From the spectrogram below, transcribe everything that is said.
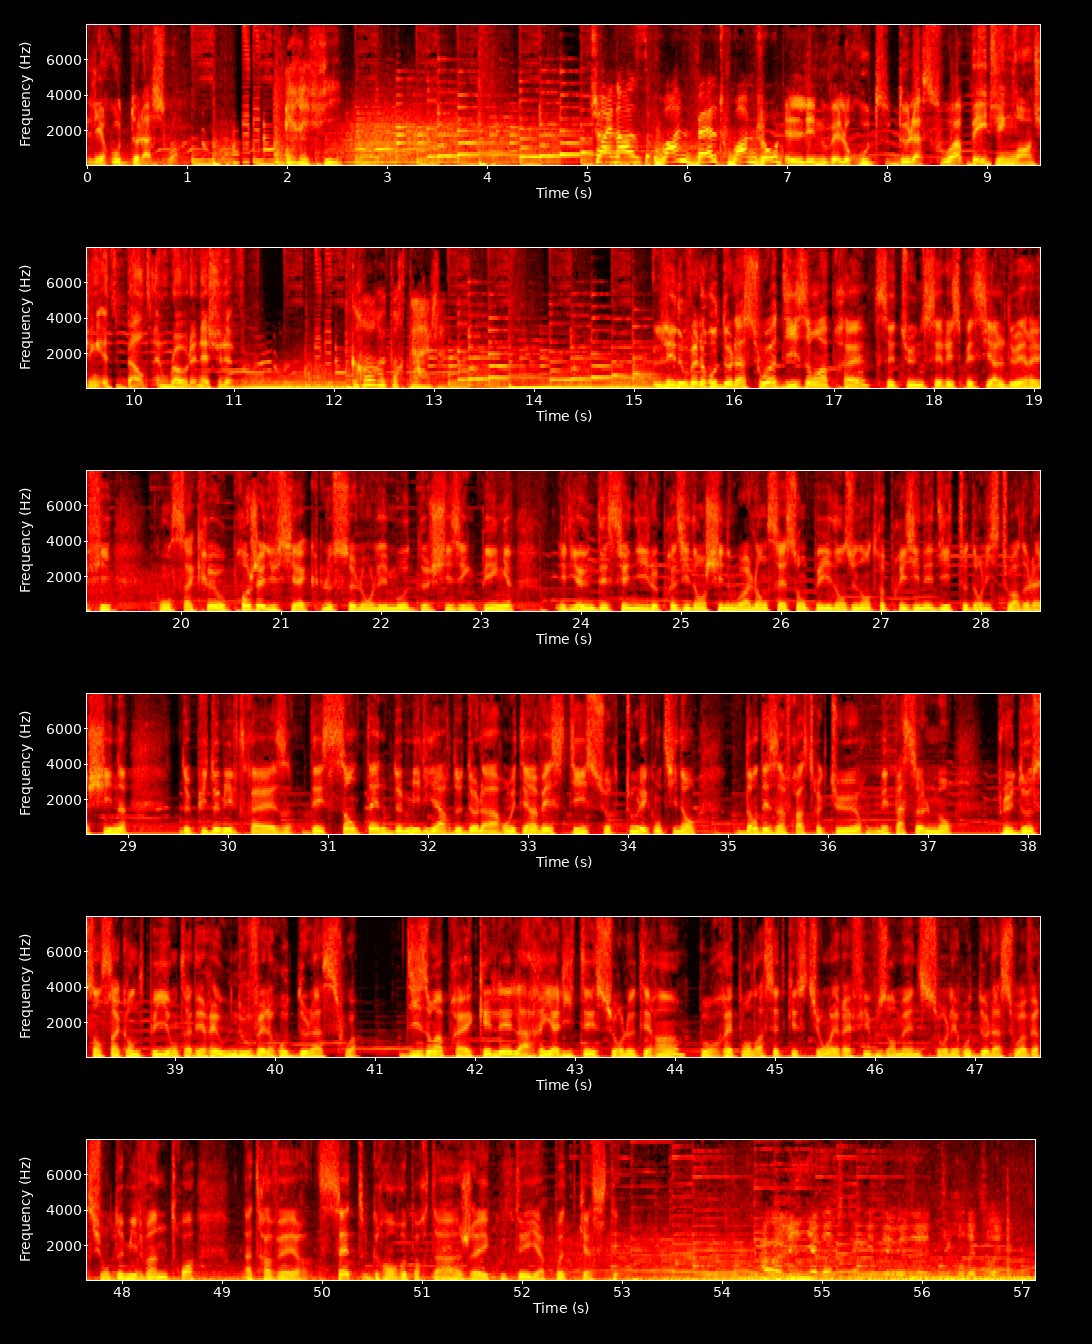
Les routes de la soie. RFI. China's One Belt, One Road. Les nouvelles routes de la soie. Beijing launching its Belt and Road Initiative. Grand reportage. Les nouvelles routes de la soie, dix ans après, c'est une série spéciale de RFI consacrée au projet du siècle, selon les mots de Xi Jinping. Il y a une décennie, le président chinois lançait son pays dans une entreprise inédite dans l'histoire de la Chine. Depuis 2013, des centaines de milliards de dollars ont été investis sur tous les continents dans des infrastructures, mais pas seulement. Plus de 150 pays ont adhéré aux nouvelles routes de la soie. Dix ans après, quelle est la réalité sur le terrain Pour répondre à cette question, RFI vous emmène sur les routes de la soie version 2023 à travers sept grands reportages à écouter et à podcaster.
